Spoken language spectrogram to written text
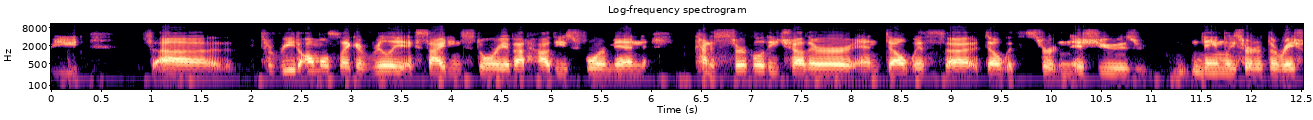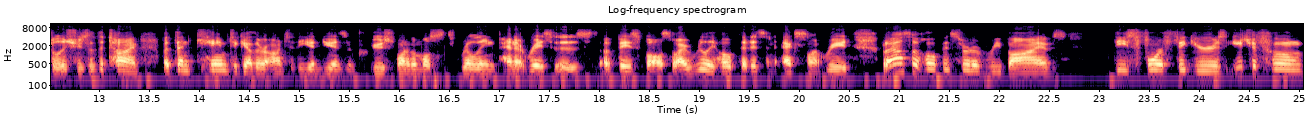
read. Uh, to read almost like a really exciting story about how these four men kind of circled each other and dealt with uh, dealt with certain issues namely sort of the racial issues of the time, but then came together onto the Indians and produced one of the most thrilling pennant races of baseball. So I really hope that it's an excellent read. But I also hope it sort of revives these four figures, each of whom,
